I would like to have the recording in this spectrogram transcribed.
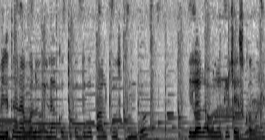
మిగతా రవ్వలో ఇలా కొద్ది కొద్దిగా పాలు పోసుకుంటూ ఇలా రవ్వ లడ్డు చేసుకోవాలి.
